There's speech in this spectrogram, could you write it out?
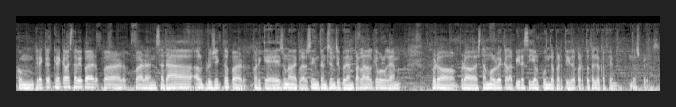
com crec que, crec que va estar bé per, per, per encetar el projecte per, perquè és una declaració d'intencions i podem parlar del que vulguem però, però està molt bé que la Pira sigui el punt de partida per tot allò que fem després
